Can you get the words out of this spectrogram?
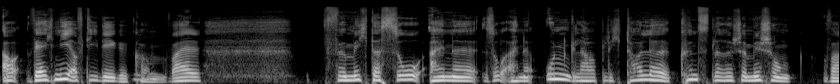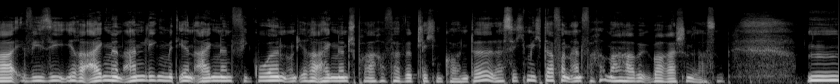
wäre ich nie auf die Idee gekommen, mhm. weil für mich das so eine, so eine unglaublich tolle künstlerische Mischung war, wie sie ihre eigenen Anliegen mit ihren eigenen Figuren und ihrer eigenen Sprache verwirklichen konnte, dass ich mich davon einfach immer habe überraschen lassen. Mm.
